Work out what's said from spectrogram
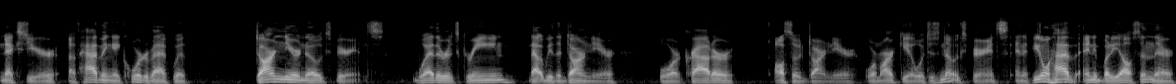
next year of having a quarterback with darn near no experience. Whether it's Greene that would be the darn near, or Crowder, also darn near, or Marchiol, which is no experience. And if you don't have anybody else in there,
